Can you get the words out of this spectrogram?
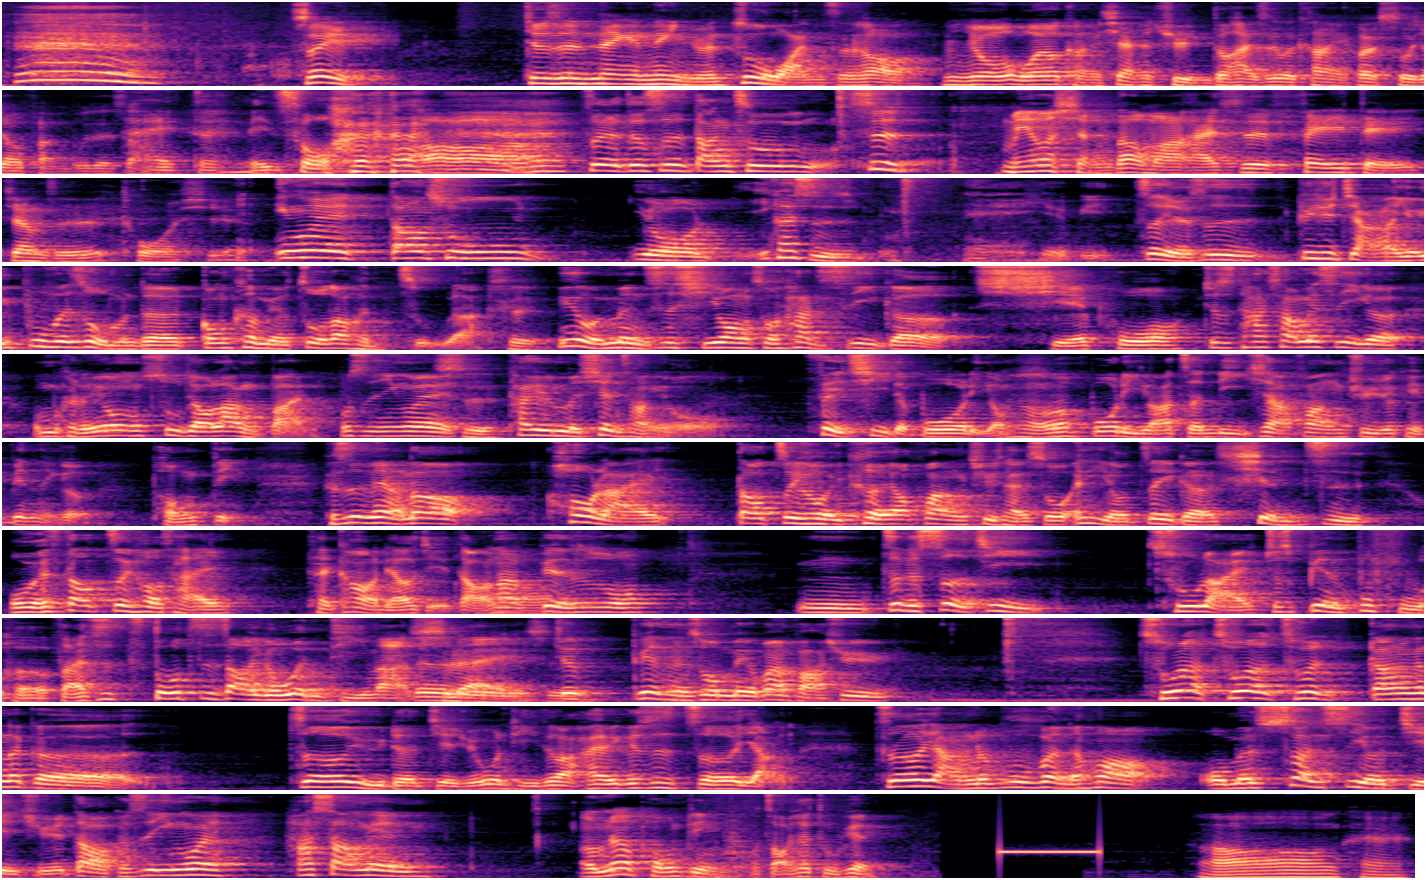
着，所以就是那个那你们做完之后，你有我有可能现在去，你都还是会看到一块塑胶帆布在上面。哎，对，没错。哦，这个就是当初是没有想到吗？还是非得这样子妥协？因为当初有一开始。哎、欸，也这也是必须讲啊，有一部分是我们的功课没有做到很足啦。是，因为我们是希望说它只是一个斜坡，就是它上面是一个，我们可能用塑胶浪板，或是因为它原本现场有废弃的玻璃，我们想说玻璃把它整理一下放上去就可以变成一个棚顶。可是没想到后来到最后一刻要放上去才说，哎、欸，有这个限制，我们是到最后才才刚好了解到，哦、那变成是说，嗯，这个设计。出来就是变得不符合，反正是多制造一个问题嘛，对不对？就变成说没有办法去，除了除了除了刚刚那个遮雨的解决问题，之外？还有一个是遮阳，遮阳的部分的话，我们算是有解决到，可是因为它上面我们那个棚顶，我找一下图片。Oh, OK。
